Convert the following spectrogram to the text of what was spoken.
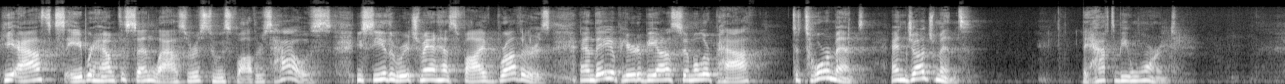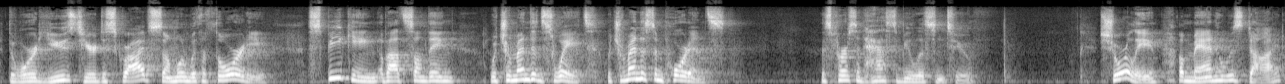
he asks Abraham to send Lazarus to his father's house. You see, the rich man has five brothers, and they appear to be on a similar path to torment and judgment. They have to be warned. The word used here describes someone with authority, speaking about something with tremendous weight, with tremendous importance. This person has to be listened to. Surely, a man who has died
